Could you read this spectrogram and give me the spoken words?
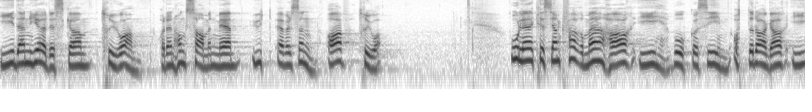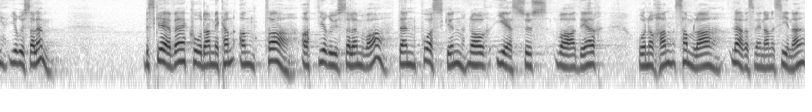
i den jødiske trua, og den hang sammen med utøvelsen av trua. Ole Kristian Kvarme har i boka si 'Åtte dager i Jerusalem' beskrevet hvordan vi kan anta at Jerusalem var den påsken når Jesus var der, og når han samla læresveinene sine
